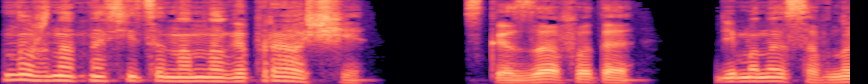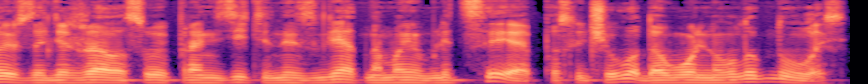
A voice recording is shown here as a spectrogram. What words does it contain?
нужно относиться намного проще». Сказав это, Демонесса вновь задержала свой пронзительный взгляд на моем лице, после чего довольно улыбнулась.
